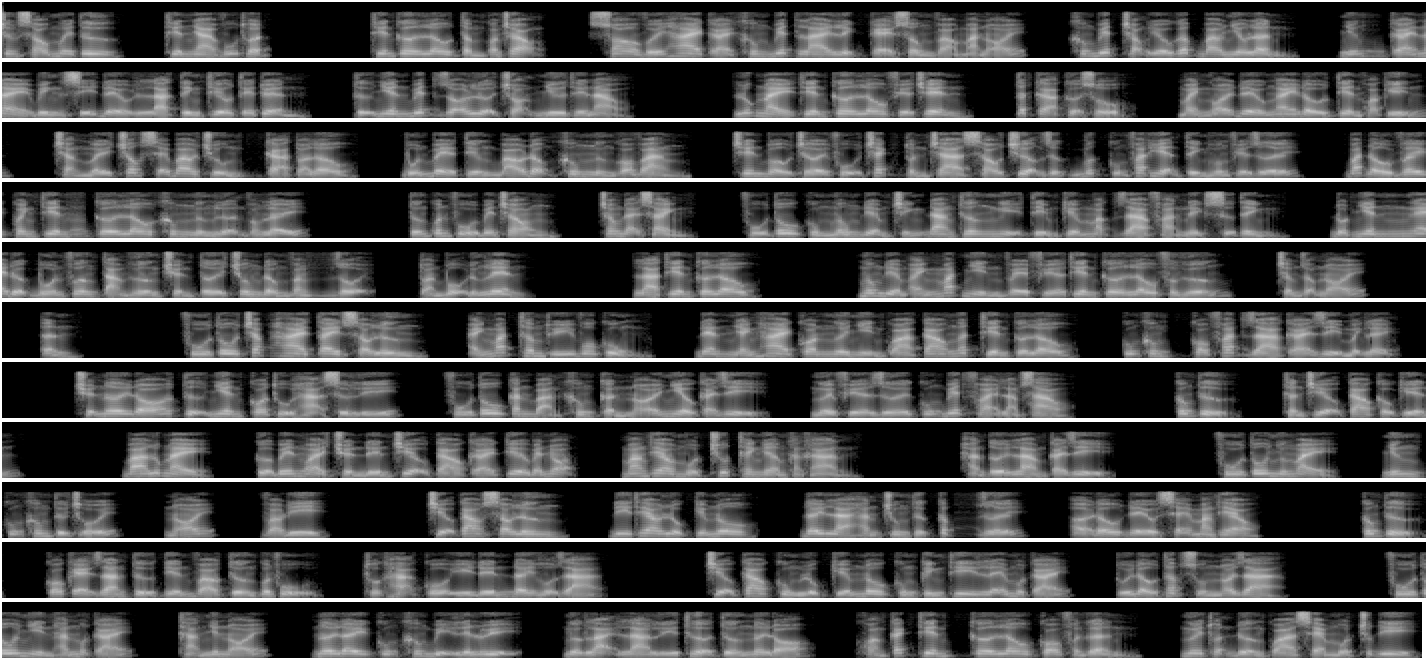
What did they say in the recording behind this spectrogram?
chương sáu mươi b ố thiên nha vũ thuật. Thiên cơ lâu tầm quan trọng, so với hai cái không biết lai lịch kẻ xông vào mà nói, không biết trọng yếu gấp bao nhiêu lần, những cái này binh sĩ đều là tinh thiêu tế tuyển, tự nhiên biết rõ lựa chọn như thế nào. Lúc này thiên cơ lâu phía trên, tất cả cửa sổ, mảnh ngói đều ngay đầu tiên khóa kín, chẳng mấy chốc sẽ bao trùm cả tòa lâu, bốn bề tiếng báo động không ngừng gõ vang, trên bầu trời phụ trách tuần tra sáu trượng rực bức cũng phát hiện tình huống phía dưới, bắt đầu vây quanh thiên cơ lâu không ngừng lượn vòng lấy. Tướng quân phủ bên trong trong đại sảnh phủ tô cùng mông điểm chính đang thương nghị tìm kiếm mặc ra phản nghịch sự tình, đột nhiên nghe được bốn phương tám hướng chuyển tới trung đồng văng dội, toàn bộ đứng lên. Là thiên cơ lâu. Mông điểm ánh mắt nhìn về phía thiên cơ lâu phương hướng, trầm giọng nói, ân. Phù tô chắp hai tay sau lưng, ánh mắt thâm thúy vô cùng, đen nhánh hai con ngươi nhìn qua cao ngất thiên cơ lâu, cũng không có phát ra cái gì mệnh lệnh. Chuyện nơi đó tự nhiên có thủ hạ xử lý, phù tô căn bản không cần nói nhiều cái gì, người phía dưới cũng biết phải làm sao. Công tử, thần triệu cao cầu kiến. Ba lúc này, cửa bên ngoài chuyển đến triệu cao cái kia bén nhọn, mang theo một chút thanh âm khẳng khản hắn tới làm cái gì? Phù tô nhúng mày, nhưng cũng không từ chối, nói, vào đi. Triệu cao sau lưng, đi theo lục kiếm nô, đây là hắn trung thực cấp dưới, ở đâu đều sẽ mang theo. Công tử, có kẻ gian tử tiến vào tướng quân phủ, thuộc hạ cố ý đến đây hộ giá. Triệu cao cùng lục kiếm nô cung kính thi lễ một cái, túi đầu thấp xuống nói ra. Phù tô nhìn hắn một cái, thản nhiên nói, nơi đây cũng không bị liên lụy, ngược lại là lý thừa tướng nơi đó, khoảng cách thiên cơ lâu có phần gần, ngươi thuận đường qua xem một chút đi.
